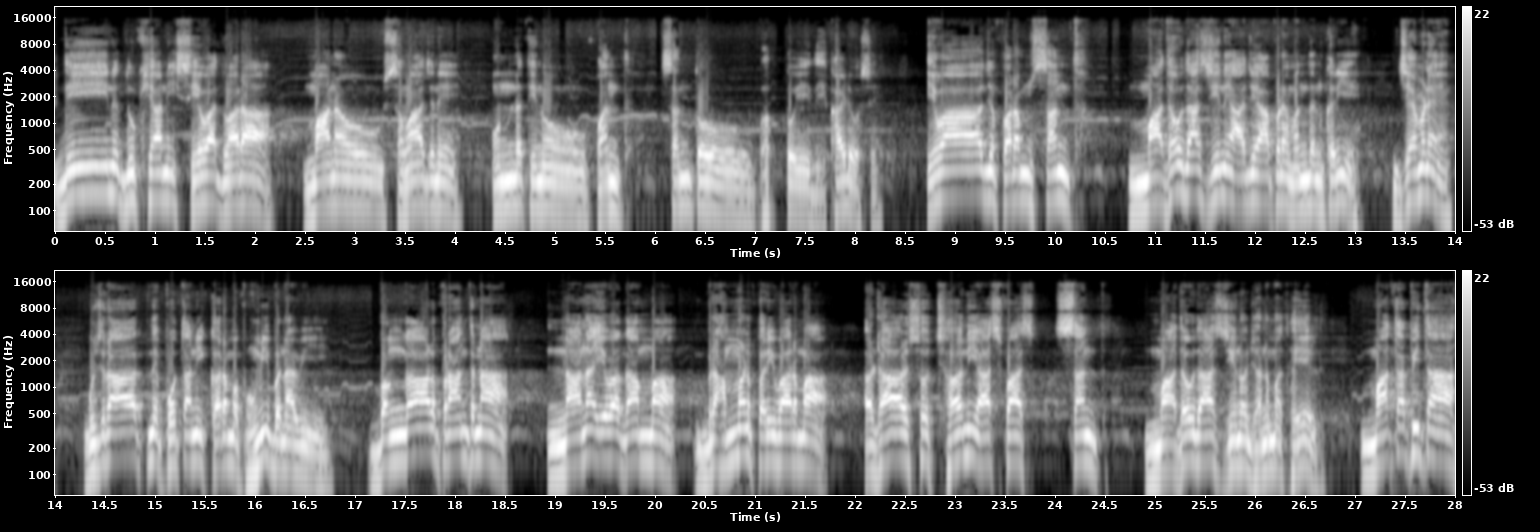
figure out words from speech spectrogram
દીન દુખિયાની સેવા દ્વારા માનવ સમાજને ઉન્નતિનો પંથ, સંતો, ભક્તોએ દેખાડ્યો છે. એવા જ પરમ સંત માધવદાસજીને આજે આપણે વંદન કરીએ. જેમણે ગુજરાતને પોતાની કર્મભૂમિ બનાવી બંગાળ પ્રાંતના નાના એવા ગામમાં બ્રાહ્મણ પરિવારમાં અઢારસો છની આસપાસ સંત માધવદાસજીનો જન્મ થયેલ. માતા પિતા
